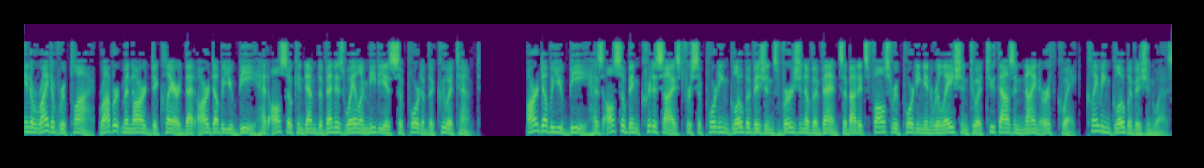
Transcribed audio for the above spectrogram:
In a right of reply, Robert Menard declared that RWB had also condemned the Venezuela media's support of the coup attempt. RWB has also been criticized for supporting Globovision's version of events about its false reporting in relation to a 2009 earthquake, claiming Globovision was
